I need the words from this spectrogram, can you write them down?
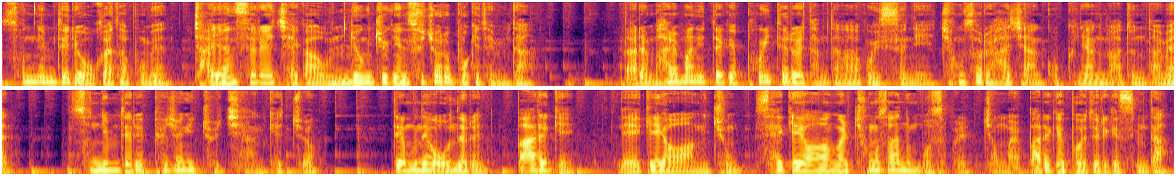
손님들이 오가다 보면 자연스레 제가 운영 중인 수조를 보게 됩니다. 나름 할머니 댁에 포인트를 담당하고 있으니 청소를 하지 않고 그냥 놔둔다면 손님들의 표정이 좋지 않겠죠? 때문에 오늘은 빠르게 4개 어항 중 3개 어항을 청소하는 모습을 정말 빠르게 보여드리겠습니다.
